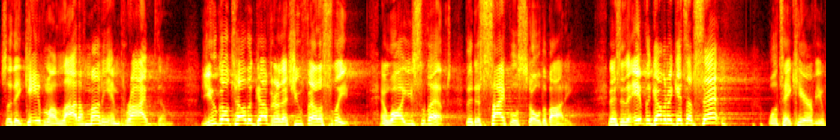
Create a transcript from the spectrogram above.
So they gave him a lot of money and bribed them. You go tell the governor that you fell asleep, and while you slept, the disciples stole the body. And they said, if the governor gets upset, we'll take care of you.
